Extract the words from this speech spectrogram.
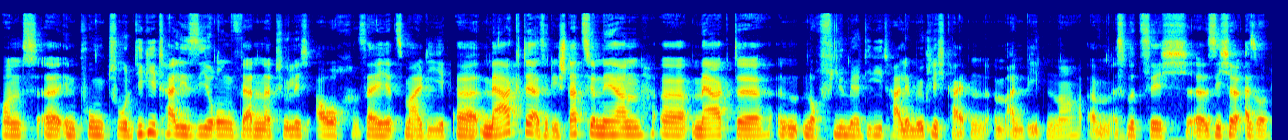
Und äh, in puncto Digitalisierung werden natürlich auch, sei jetzt mal, die äh, Märkte, also die stationären äh, Märkte, noch viel mehr digitale Möglichkeiten ähm, anbieten. Ne? Ähm, es wird sich äh, sicher, also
